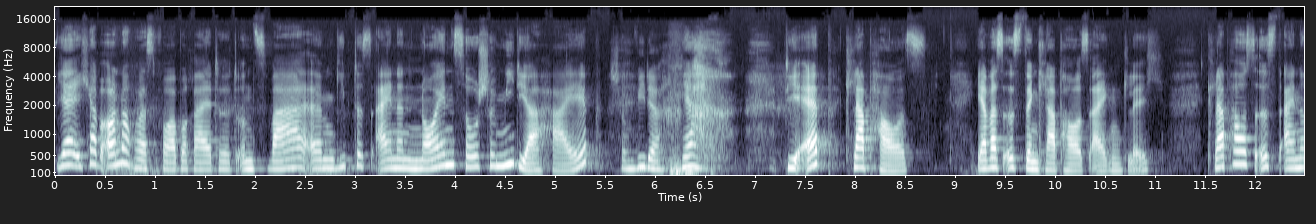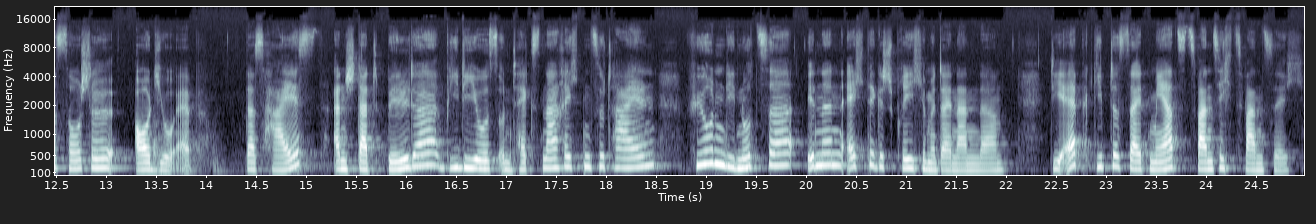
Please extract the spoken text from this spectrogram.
Ja, ich habe auch noch was vorbereitet. Und zwar ähm, gibt es einen neuen Social Media Hype. Schon wieder. Ja, die App Clubhouse. Ja, was ist denn Clubhouse eigentlich? Clubhouse ist eine Social Audio App. Das heißt, anstatt Bilder, Videos und Textnachrichten zu teilen, führen die NutzerInnen echte Gespräche miteinander. Die App gibt es seit März 2020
